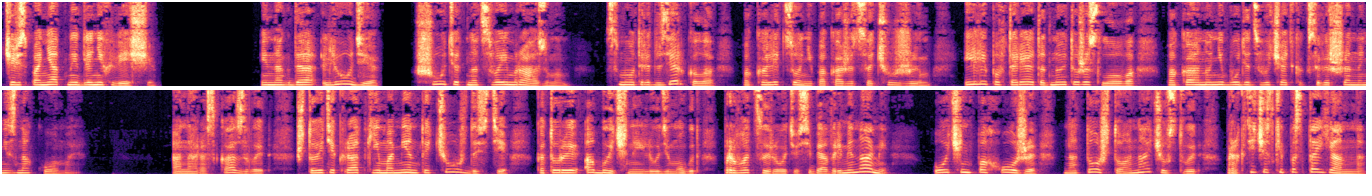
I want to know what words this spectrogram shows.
через понятные для них вещи. Иногда люди шутят над своим разумом, смотрят в зеркало, пока лицо не покажется чужим, или повторяют одно и то же слово, пока оно не будет звучать как совершенно незнакомое. Она рассказывает, что эти краткие моменты чуждости, которые обычные люди могут провоцировать у себя временами, очень похожи на то, что она чувствует практически постоянно,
